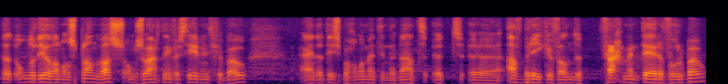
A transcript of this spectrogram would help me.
Dat onderdeel van ons plan was om zwaar te investeren in het gebouw. En dat is begonnen met inderdaad het afbreken van de fragmentaire voorbouw.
